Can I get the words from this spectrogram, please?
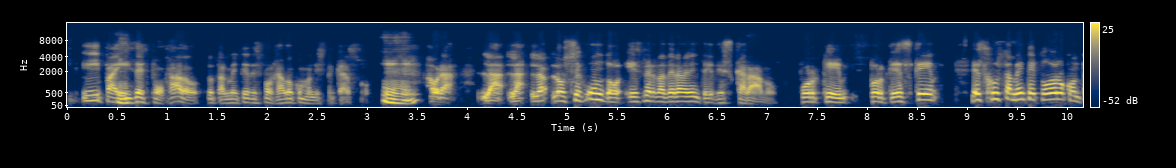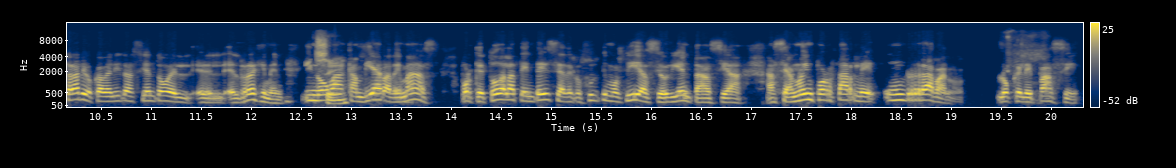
y país despojado, totalmente despojado como en este caso. Ahora, lo segundo es verdaderamente descarado porque, porque es que es justamente todo lo contrario que ha venido haciendo el, el, régimen y no va a cambiar además, porque toda la tendencia de los últimos días se orienta hacia, hacia no importarle un rábano lo que le pase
